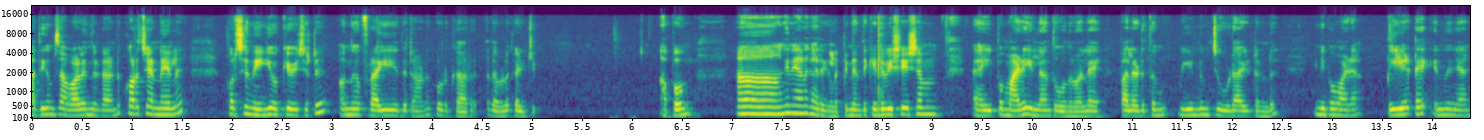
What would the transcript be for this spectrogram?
അധികം സവാളയൊന്നും ഇടാണ്ട് കുറച്ച് എണ്ണയിൽ കുറച്ച് നെയ്യൊക്കെ വെച്ചിട്ട് ഒന്ന് ഫ്രൈ ചെയ്തിട്ടാണ് കൊടുക്കാറ്. അത് അവൾ കഴിക്കും. അപ്പം അങ്ങനെയാണ് കാര്യങ്ങൾ പിന്നെ എന്തൊക്കെയുണ്ട് വിശേഷം? ഇപ്പോൾ മഴയില്ലാന്ന് തോന്നുന്നു അല്ലേ? പലയിടത്തും വീണ്ടും ചൂടായിട്ടുണ്ട്. ഇനിയിപ്പോൾ മഴ പെയ്യട്ടെ എന്ന് ഞാൻ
